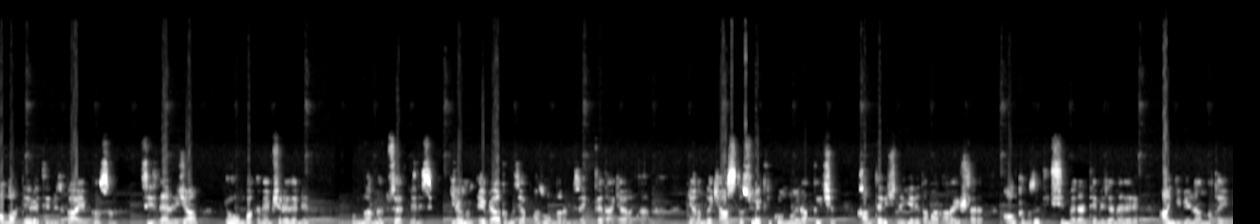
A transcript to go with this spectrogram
Allah devletimizi daim kılsın. Sizden ricam yoğun bakım hemşirelerinin bunlarını düzeltmeniz. İnanın evladımız yapmaz onların bize fedakarlıklarını. Yanımdaki hasta sürekli kolunu oynattığı için kan ter içinde yeni damar arayışları, altımızı tiksinmeden temizlemeleri hangi birini anlatayım?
